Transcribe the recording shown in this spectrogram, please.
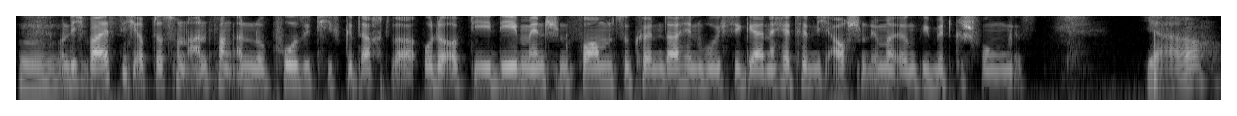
Mhm. Und ich weiß nicht, ob das von Anfang an nur positiv gedacht war oder ob die Idee, Menschen formen zu können dahin, wo ich sie gerne hätte, nicht auch schon immer irgendwie mitgeschwungen ist. Ja,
